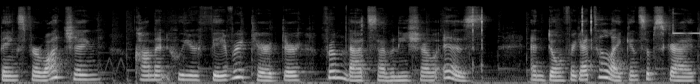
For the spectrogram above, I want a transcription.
Thanks for watching! Comment who your favorite character from That 70 Show is. And don't forget to like and subscribe.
